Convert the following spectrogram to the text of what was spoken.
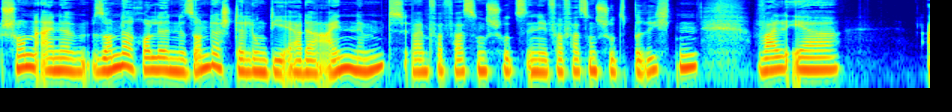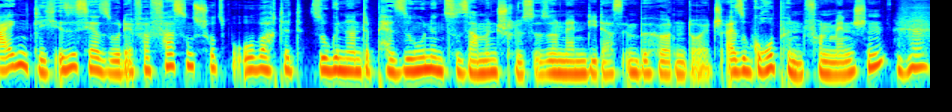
schon eine Sonderrolle, eine Sonderstellung, die er da einnimmt beim Verfassungsschutz, in den Verfassungsschutzberichten, weil er eigentlich ist es ja so, der Verfassungsschutz beobachtet sogenannte Personenzusammenschlüsse, so nennen die das im Behördendeutsch, also Gruppen von Menschen, mhm.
